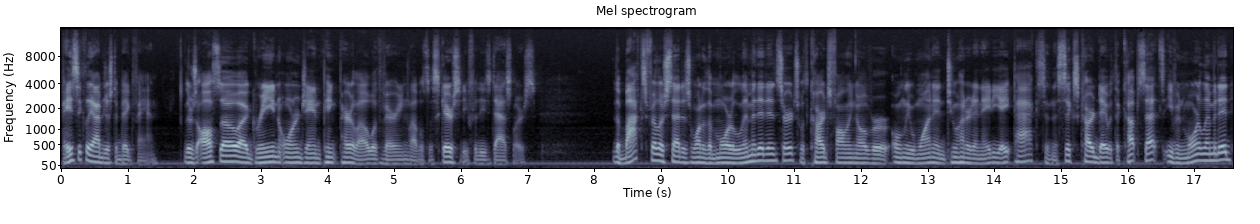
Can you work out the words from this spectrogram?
basically, I'm just a big fan. There's also a green, orange, and pink parallel with varying levels of scarcity for these Dazzlers. The box filler set is one of the more limited inserts, with cards falling over only 1 in 288 packs, and the 6 card day with the cup sets, even more limited,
